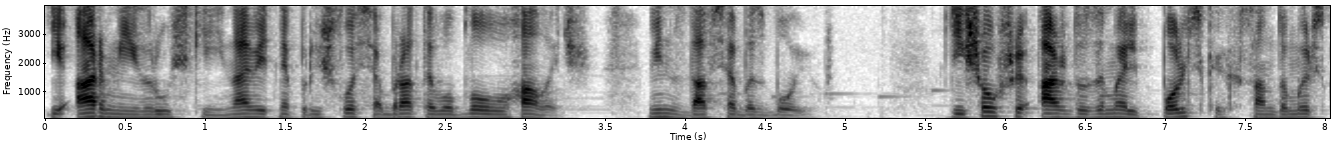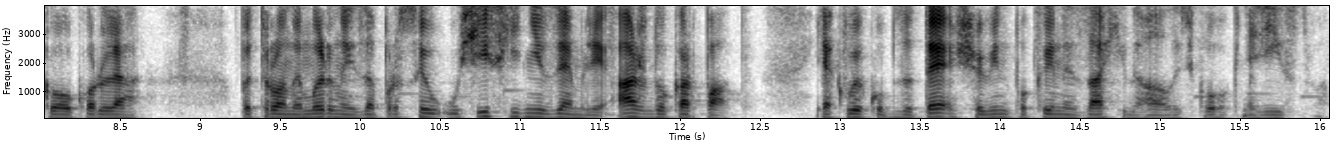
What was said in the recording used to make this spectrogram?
і армії руській навіть не прийшлося брати в облогу Галич, він здався без бою. Дійшовши аж до земель польських Сандомирського короля, Петро Немирний запросив усі східні землі аж до Карпат, як викуп за те, що він покине захід Галицького князівства.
